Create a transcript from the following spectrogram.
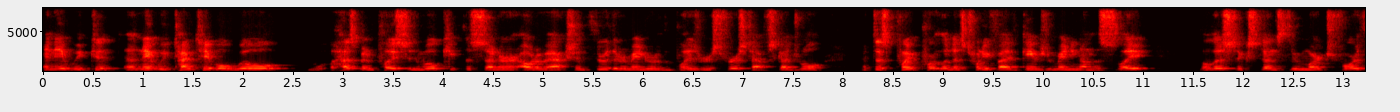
An eight week an eight week timetable will has been placed and will keep the center out of action through the remainder of the Blazers' first half schedule. At this point, Portland has 25 games remaining on the slate. The list extends through March 4th,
